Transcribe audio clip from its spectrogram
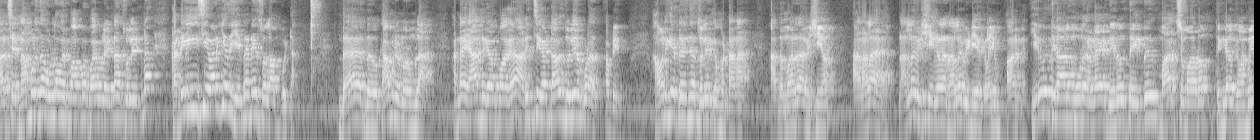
அது சரி நம்மளும் தான் உள்ளே போய் பார்ப்போம். பைபிள் என்ன சொல்லியிருக்குன்னா கடைசி வரைக்கும் அது என்னன்னே சொல்லாமல் போயிட்டான். இந்த இந்த காமெடி ஒன்று வரும்ல அண்ணா யாருன்னு கேட்பாங்க அடித்து கேட்டாலும் சொல்லிடக்கூடாது அப்படின்னு. அவனுக்கே தெரிஞ்சால் சொல்லியிருக்க மாட்டானா? அந்த மாதிரி தான் விஷயம். அதனால் நல்ல விஷயங்களை நல்ல வீடியோக்களையும் பாருங்கள் இருபத்தி நாலு மூணு ரெண்டாயிரத்தி இருபத்தைந்து மார்ச் மாதம் திங்கட்கிழமை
